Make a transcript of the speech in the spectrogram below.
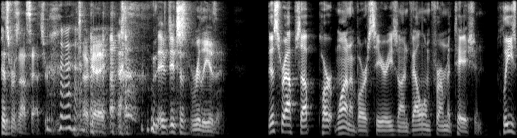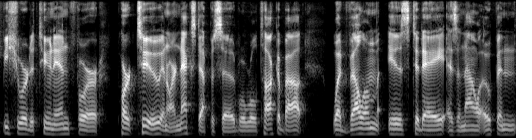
Pittsburgh's not saturated. Okay, it, it just really isn't. This wraps up part one of our series on Velum fermentation. Please be sure to tune in for part two in our next episode, where we'll talk about what Velum is today as a now open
